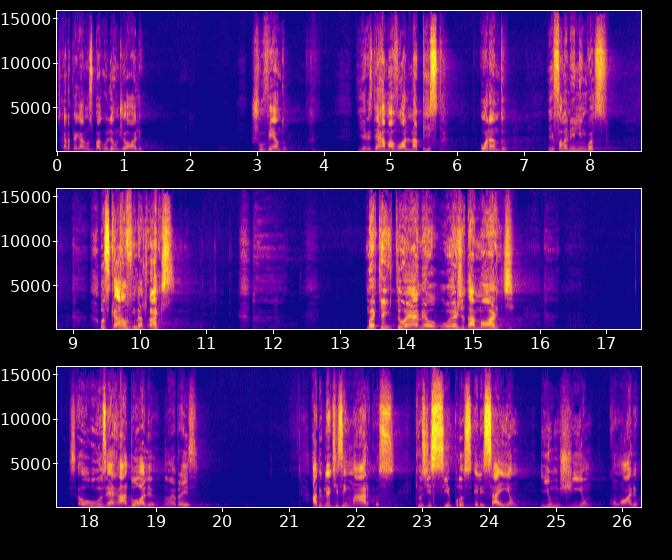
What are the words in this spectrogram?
Os caras pegaram uns bagulhão de óleo, chovendo, e eles derramavam óleo na pista, orando e falando em línguas. Os carros vindo atrás. Mas quem tu é, meu? O anjo da morte? Isso é o uso errado do óleo, não é para isso. A Bíblia diz em Marcos que os discípulos eles saíam e ungiam com óleo.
